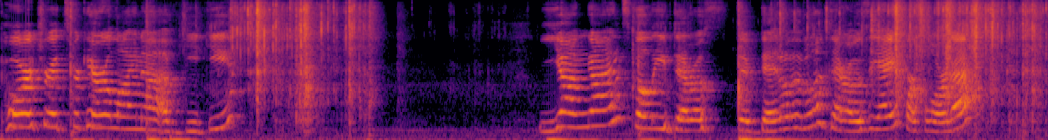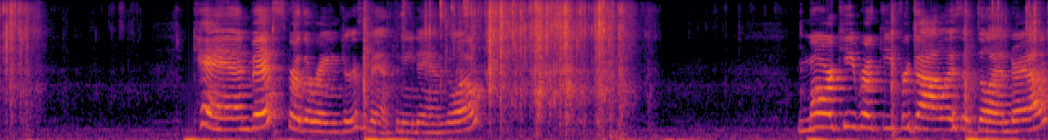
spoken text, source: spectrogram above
Portraits for Carolina of Geekie. Young Guns, Philippe Desrosiers for Florida. Canvas for the Rangers of Anthony DeAngelo. Marquee rookie for Dallas of Dellandrea.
